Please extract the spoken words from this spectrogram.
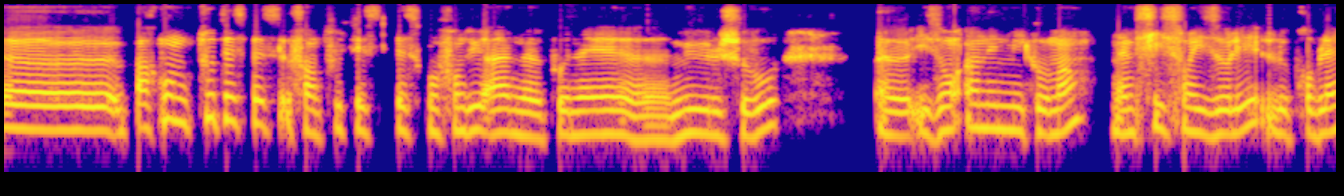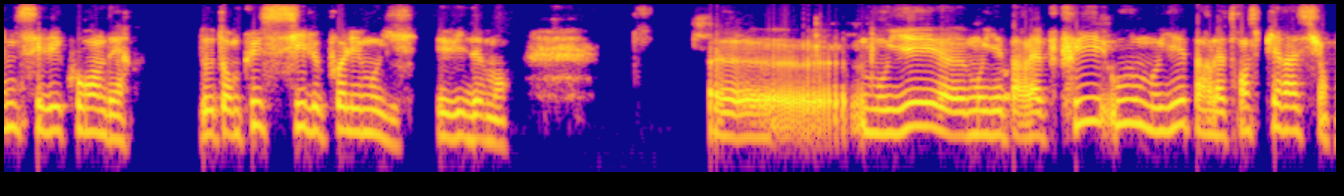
Euh, par contre, toute espèce, enfin toute espèce confondue, âne, poney, euh, mule, chevaux, euh, ils ont un ennemi commun, même s'ils sont isolés. Le problème, c'est les courants d'air. D'autant plus si le poil est mouillé, évidemment. Mouillé, euh, mouillé par la pluie ou mouillé par la transpiration.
